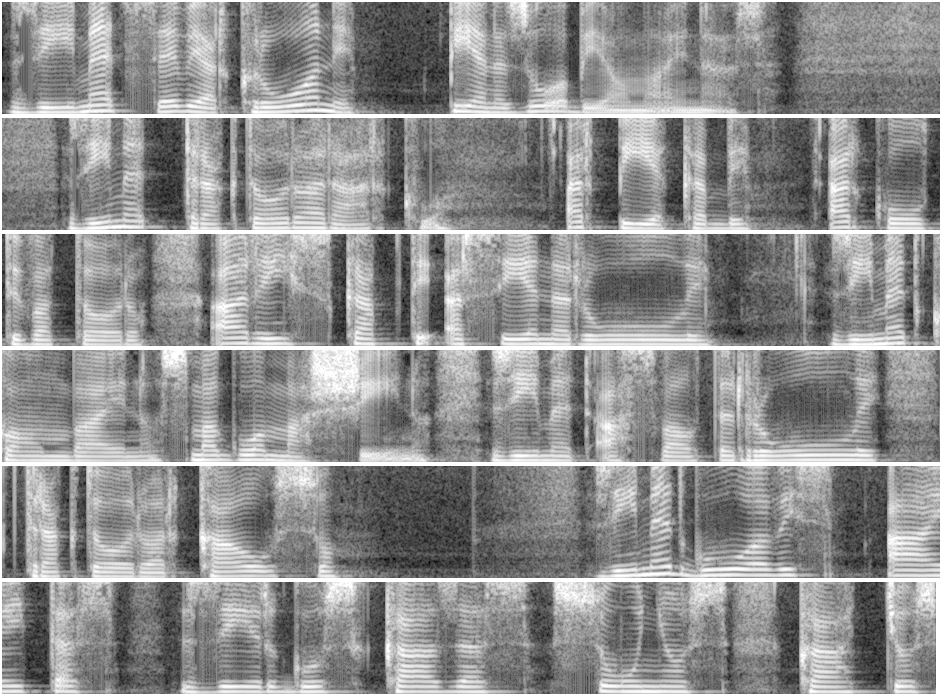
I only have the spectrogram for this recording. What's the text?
Zīmēt sevi ar kroni, piena zobi jau mainās. Zīmēt traktoru ar arklu, ar piekabi, ar kultivatoru, ar izskapti, ar siena rulli zīmēt kombainu, smago mašīnu, zīmēt asfalta rulli, traktoru ar kausu, zīmēt govis, aitas, zirgus, kazas, suņus, kaķus,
